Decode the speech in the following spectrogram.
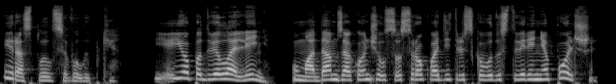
и расплылся в улыбке. Ее подвела лень. У мадам закончился срок водительского удостоверения Польши.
